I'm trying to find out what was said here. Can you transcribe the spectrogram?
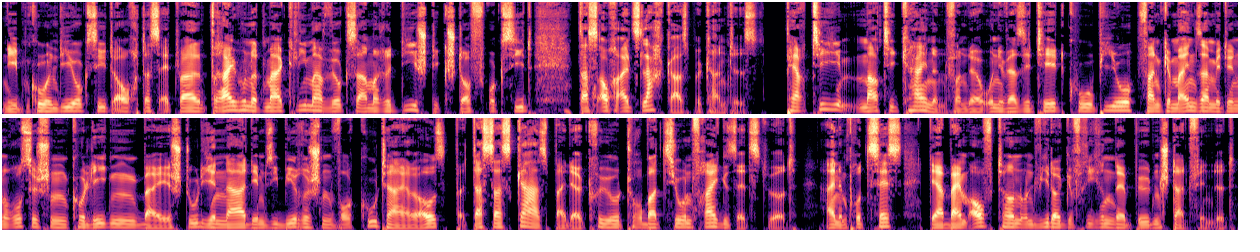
neben Kohlendioxid auch das etwa 300 mal klimawirksamere Distickstoffoxid, das auch als Lachgas bekannt ist Pertti Martikainen von der Universität Kuopio fand gemeinsam mit den russischen Kollegen bei Studien nahe dem sibirischen Vorkuta heraus, dass das Gas bei der Kryoturbation freigesetzt wird, einem Prozess, der beim Auftauen und Wiedergefrieren der Böden stattfindet.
